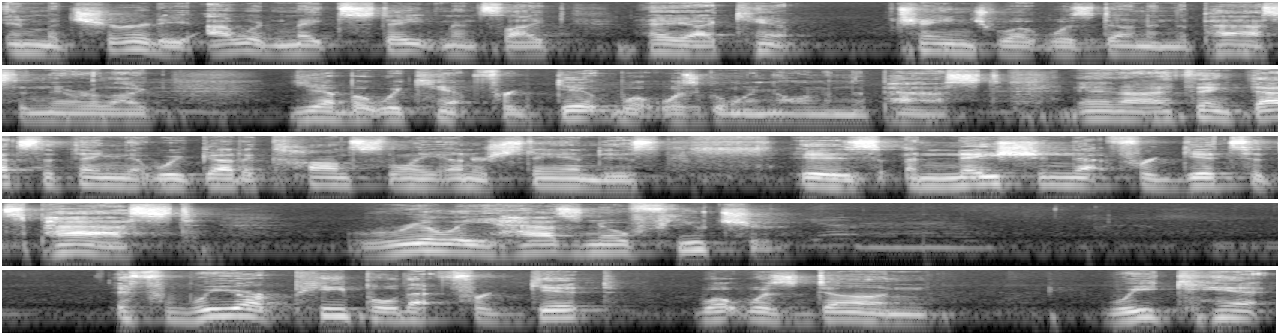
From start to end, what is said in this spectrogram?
immaturity, I would make statements like, "Hey, I can't change what was done in the past." And they were like, "Yeah, but we can't forget what was going on in the past." And I think that's the thing that we've got to constantly understand is is a nation that forgets its past really has no future if we are people that forget what was done, we can't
